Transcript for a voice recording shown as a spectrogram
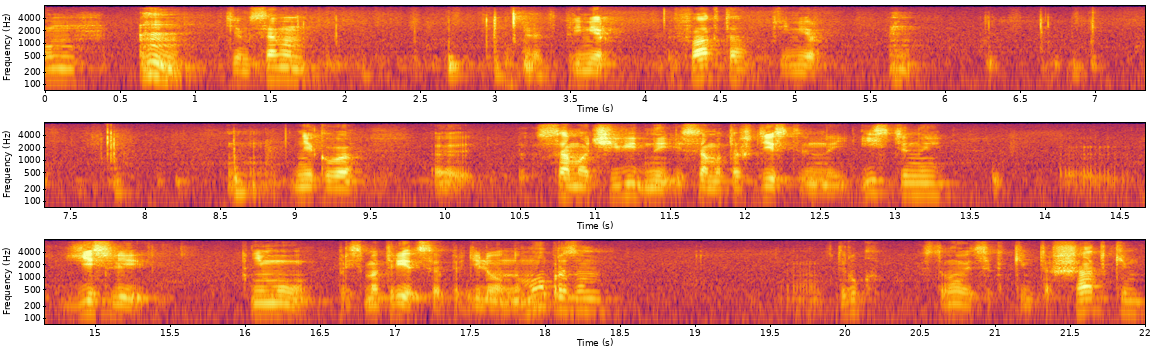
он тем самым этот пример факта, пример некого э, самоочевидной и самотождественной истины, э, если к нему присмотреться определенным образом, э, вдруг становится каким-то шатким,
